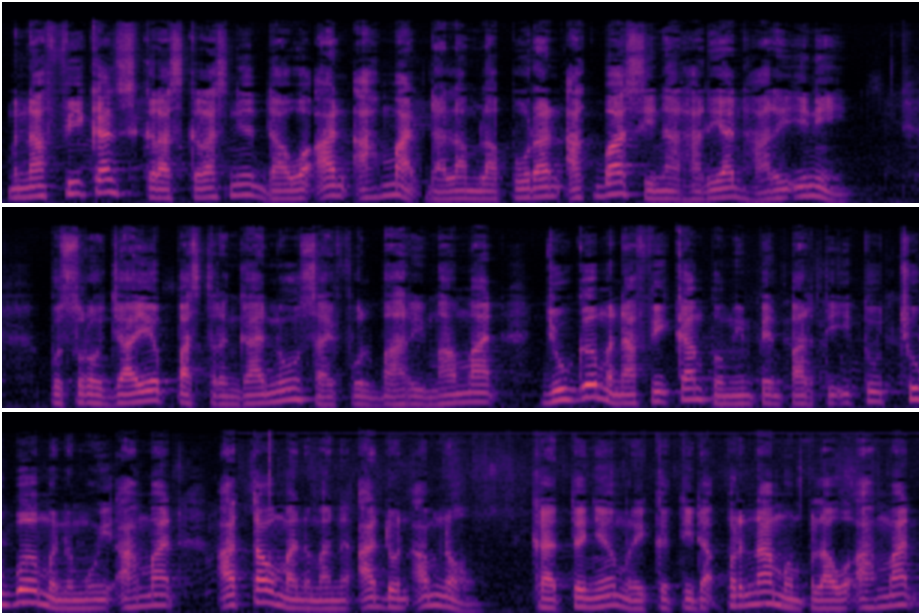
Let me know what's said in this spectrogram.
menafikan sekeras-kerasnya dakwaan Ahmad dalam laporan akhbar Sinar Harian hari ini. Pusruhjaya PAS Terengganu Saiful Bahri Muhammad juga menafikan pemimpin parti itu cuba menemui Ahmad atau mana-mana adun AMNO. Katanya mereka tidak pernah mempelawa Ahmad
